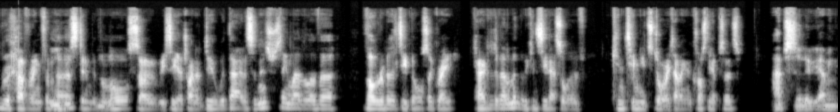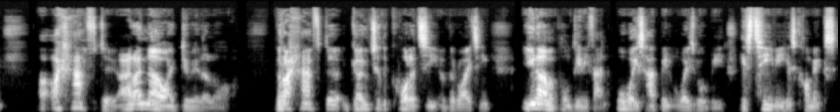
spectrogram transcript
recovering from her Mhm. stint with the Mhm. law. So we see her trying to deal with that, and it's an interesting level of uh, vulnerability, but also great character development that we can see that sort of continued storytelling across the episodes. Absolutely. I mean, I have to, and I know I do it a lot, but I have to go to the quality of the writing. You know, I'm a Paul Dini fan. Always have been, always will be. His TV, his comics.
